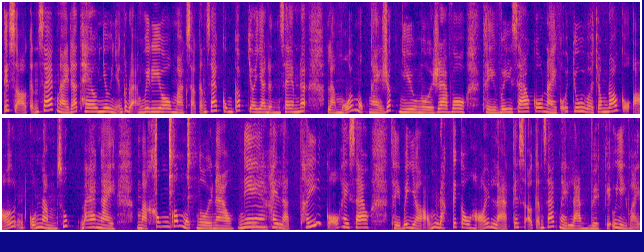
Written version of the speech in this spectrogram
cái sở cảnh sát này đó theo như những cái đoạn video mà sở cảnh sát cung cấp cho gia đình xem đó là mỗi một ngày rất nhiều người ra vô. Thì vì sao cô này cổ chui vào trong đó cổ ở cổ nằm suốt 3 ngày mà không có một người nào nghe hay là thấy cổ hay sao? Thì bây giờ ổng đặt cái câu hỏi là cái sở cảnh sát này làm việc kiểu gì vậy?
